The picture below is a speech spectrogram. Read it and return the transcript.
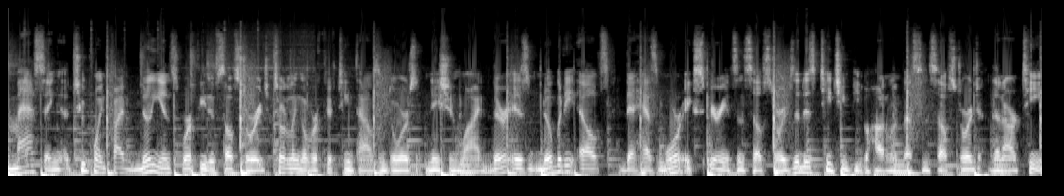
amassing a 2.5 1.5 million square feet of self storage, totaling over 15,000 doors nationwide. There is nobody else that has more experience in self storage that is teaching people how to invest in self storage than our team.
